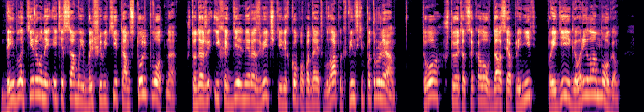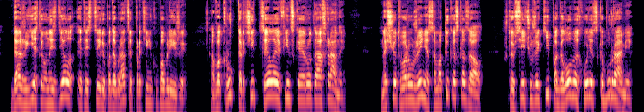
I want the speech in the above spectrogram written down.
Да и блокированы эти самые большевики там столь плотно, что даже их отдельные разведчики легко попадают в лапы к финским патрулям. То, что этот Соколов дал себя пленить, по идее говорило о многом, даже если он и сделал это с целью подобраться к противнику поближе. А вокруг торчит целая финская рота охраны. Насчет вооружения Самотыка сказал, что все чужаки поголовно ходят с кобурами,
